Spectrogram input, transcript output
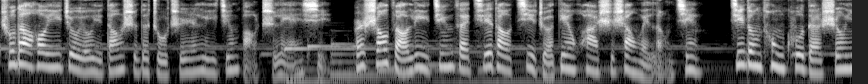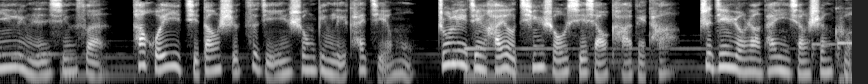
出道后依旧有与当时的主持人丽晶保持联系。而稍早，丽晶在接到记者电话时尚未冷静，激动痛哭的声音令人心酸。她回忆起当时自己因生病离开节目，朱丽静还有亲手写小卡给她，至今仍让她印象深刻。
